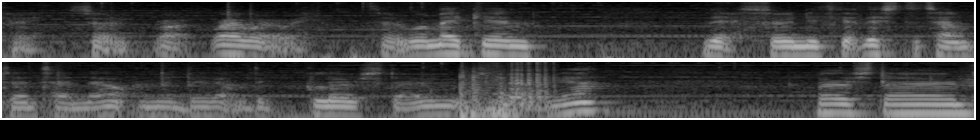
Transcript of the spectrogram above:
Okay, so right, where were we? So we're making this. So we need to get this to 10, 10, 10 now, and then do that with the glowstone, which is over here. Glowstone.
